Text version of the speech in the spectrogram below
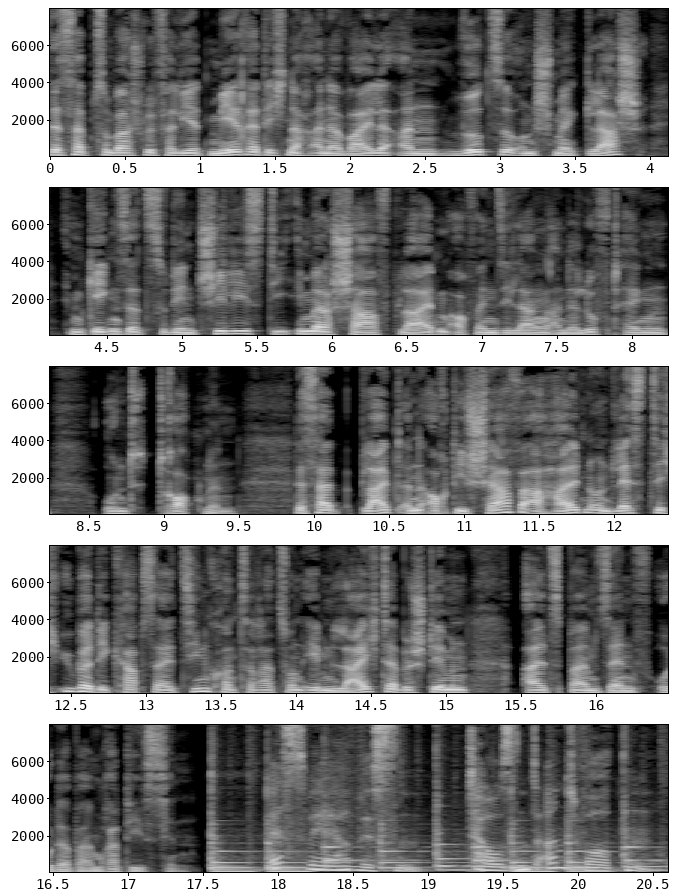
Deshalb zum Beispiel verliert Meerrettich nach einer Weile an Würze und schmeckt lasch, im Gegensatz zu den Chilis, die immer scharf bleiben, auch wenn sie lange an der Luft hängen und trocknen. Deshalb bleibt dann auch die Schärfe erhalten und lässt sich über die Capsaicin-Konzentration eben leichter bestimmen als beim Senf oder beim Radieschen. SWR Wissen. Tausend Antworten.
